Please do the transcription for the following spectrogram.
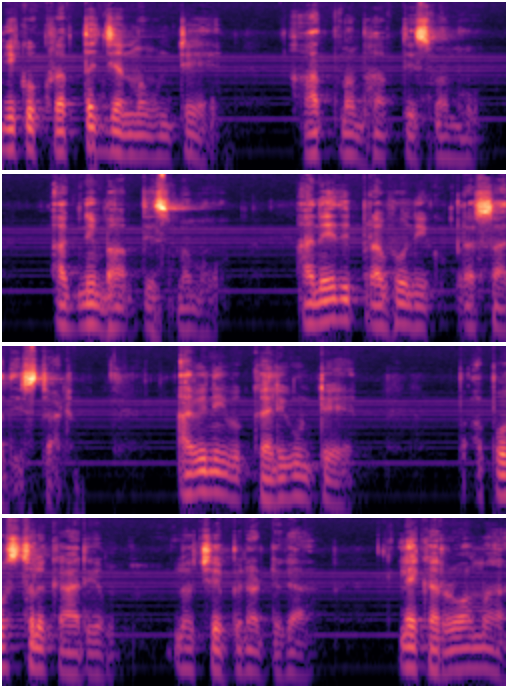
నీకు క్రొత్త జన్మ ఉంటే ఆత్మ బాప్తిస్మము అగ్ని బాప్తిస్మము అనేది ప్రభు నీకు ప్రసాదిస్తాడు. అవి నీవు కలిగి ఉంటే అపోస్తుల కార్యంలో చెప్పినట్టుగా లేక రోమ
